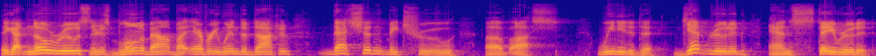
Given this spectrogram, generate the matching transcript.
they got no roots and they're just blown about by every wind of doctrine. That shouldn't be true of us. We needed to get rooted and stay rooted.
